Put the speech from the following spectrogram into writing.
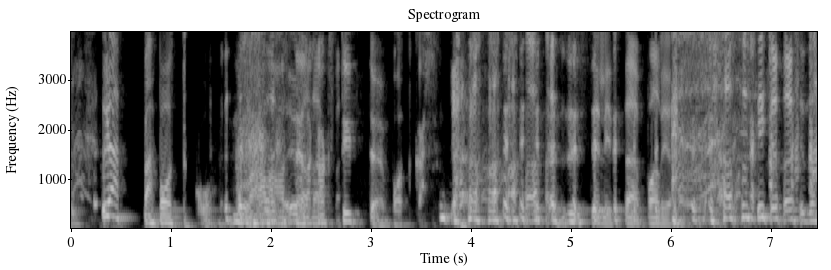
Läppäpotku. Mulla ala-asteella kaksi tyttöä potkas. se selittää paljon asioita.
